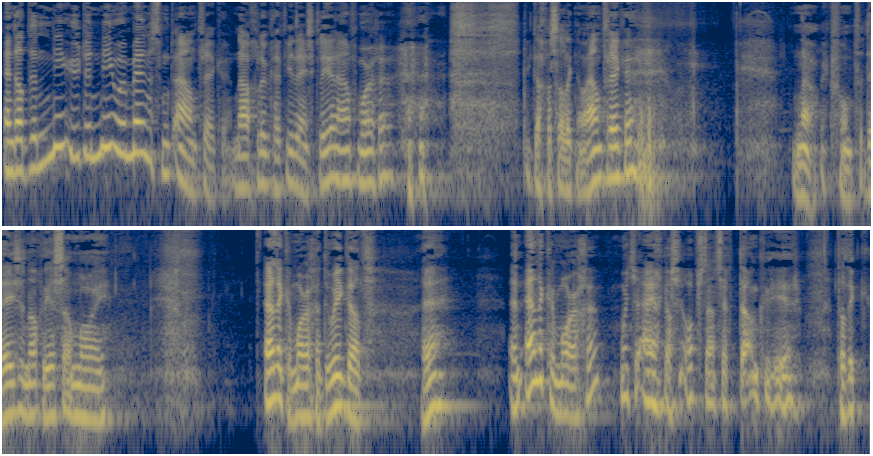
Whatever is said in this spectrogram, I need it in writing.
En dat u de nieuwe mens moet aantrekken. Nou, gelukkig heeft iedereen zijn kleren aan vanmorgen. ik dacht, wat zal ik nou aantrekken? Nou, ik vond deze nog weer zo mooi. Elke morgen doe ik dat. Hè? En elke morgen moet je eigenlijk als je opstaat zeggen, dank u Heer, dat ik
